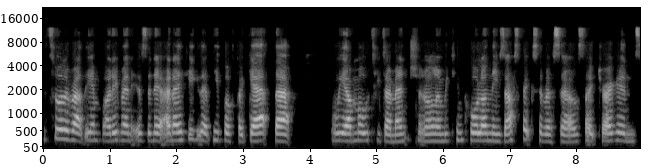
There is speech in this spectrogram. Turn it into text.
It's all about the embodiment isn't it? And i think that people forget that we are multidimensional and we can call on these aspects of ourselves like dragons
